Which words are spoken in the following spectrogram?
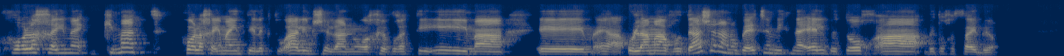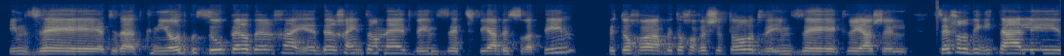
כל החיים, כמעט כל החיים האינטלקטואליים שלנו, החברתיים, אה, עולם העבודה שלנו בעצם מתנהל בתוך, ה, בתוך הסייבר. אם זה, את יודעת, קניות בסופר דרך, דרך האינטרנט, ואם זה צפייה בסרטים בתוך, בתוך הרשתות, ואם זה קריאה של ספר דיגיטלי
